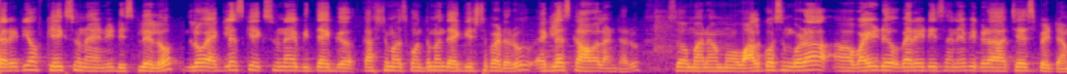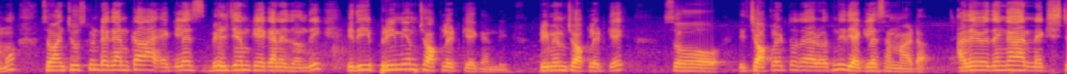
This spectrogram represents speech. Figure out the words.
వెరైటీ ఆఫ్ కేక్స్ ఉన్నాయండి డిస్ప్లేలో. ఇందులో ఎగ్లెస్ కేక్స్ ఉన్నాయి విత్ ఎగ్ కస్టమర్స్ కొంతమంది ఎగ్ ఇష్టపడరు. ఎగ్లెస్ కావాలంటారు. సో మనం వాళ్ళ కోసం కూడా వైడ్ వెరైటీస్ అనేవి ఇక్కడ చేసి పెట్టాము. సో మనం చూసుకుంటే కనుక ఎగ్లెస్ బెల్జియం కేక్ అనేది ఉంది. ఇది ప్రీమియం చాక్లెట్ కేక్ అండి. ప్రీమియం చాక్లెట్ కేక్ సో ఇది చాక్లెట్తో తయారవుతుంది. ఇది ఎగ్లెస్ అనమాట అదేవిధంగా నెక్స్ట్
